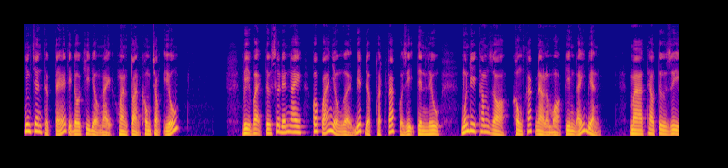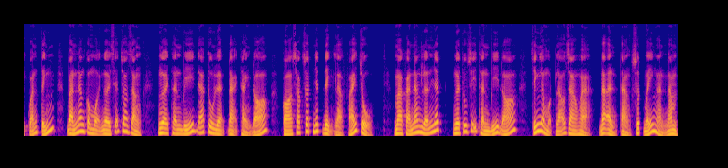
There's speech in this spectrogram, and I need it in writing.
nhưng trên thực tế thì đôi khi điều này hoàn toàn không trọng yếu. Vì vậy, từ xưa đến nay, có quá nhiều người biết được thuật pháp của dị tiên lưu, muốn đi thăm dò không khác nào là mỏ kim đáy biển. Mà theo tư duy quán tính, bản năng của mọi người sẽ cho rằng người thần bí đã tu luyện đại thành đó có xác suất nhất định là phái chủ, mà khả năng lớn nhất người tu sĩ thần bí đó chính là một lão gia hỏa đã ẩn tàng suốt mấy ngàn năm.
